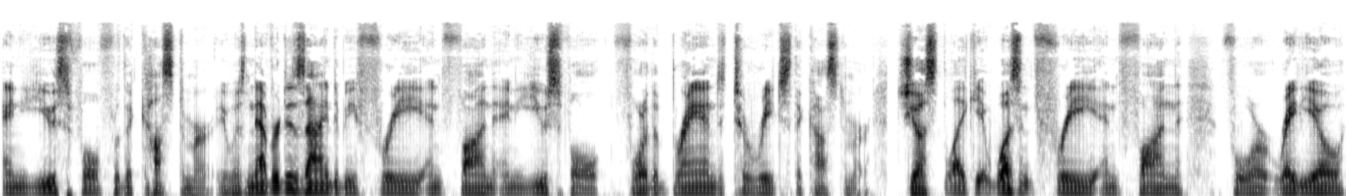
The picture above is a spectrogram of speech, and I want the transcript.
and useful for the customer. It was never designed to be free and fun and useful for the brand to reach the customer. Just like it wasn't free and fun for radio,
